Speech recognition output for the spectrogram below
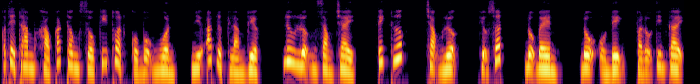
có thể tham khảo các thông số kỹ thuật của bộ nguồn như áp lực làm việc, lưu lượng dòng chảy, kích thước, trọng lượng, hiệu suất, độ bền, độ ổn định và độ tin cậy.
